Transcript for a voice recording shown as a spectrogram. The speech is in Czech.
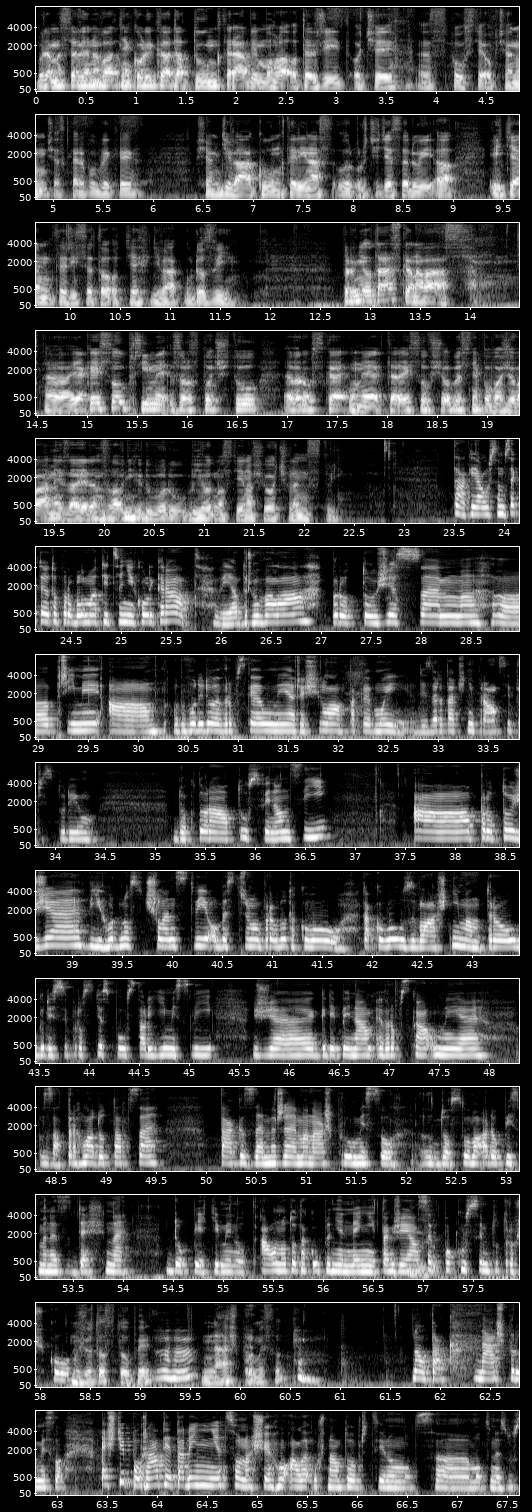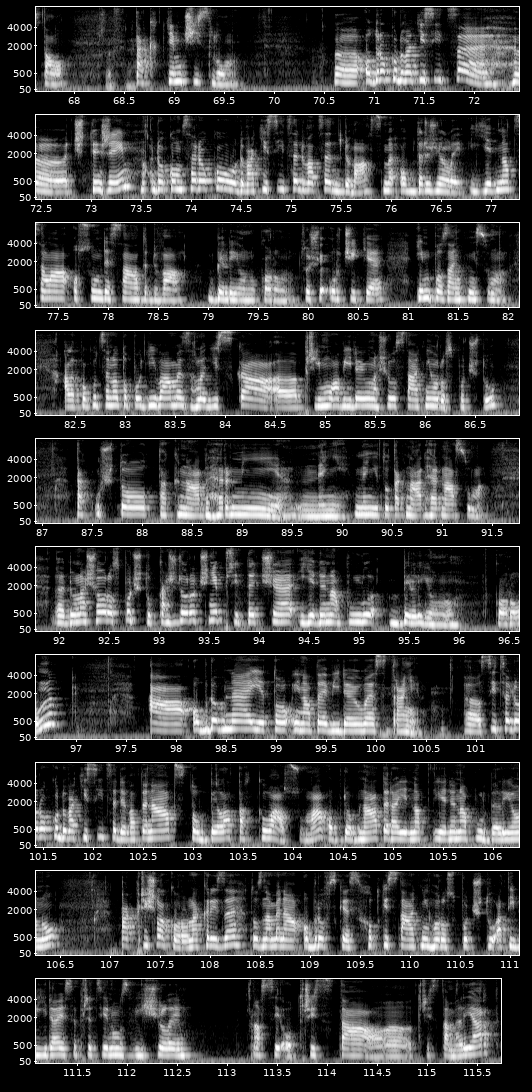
Budeme se věnovat několika datům, která by mohla otevřít oči spoustě občanům České republiky, všem divákům, kteří nás určitě sledují a i těm, kteří se to od těch diváků dozví. První otázka na vás. Eh, jaké jsou příjmy z rozpočtu Evropské unie, které jsou všeobecně považovány za jeden z hlavních důvodů výhodnosti našeho členství? Tak já už jsem se k této problematice několikrát vyjadřovala, protože jsem eh, příjmy a odvody do Evropské unie řešila také v mojí dizertační práci při studium doktorátu z financí. A protože výhodnost členství je obestřeno opravdu takovou, takovou zvláštní mantrou, kdy si prostě spousta lidí myslí, že kdyby nám Evropská unie zatrhla dotace, tak zemře a náš průmysl doslova a do písmene zdechne do pěti minut. A ono to tak úplně není, takže já můžu, se pokusím tu trošku... Můžu to vstoupit? Mm-hmm. Náš průmysl? No tak, náš průmysl. Ještě pořád je tady něco našeho, ale už nám toho přeci jenom moc, eh, moc nezůstalo. Přesně. Tak k těm číslům. Eh, od roku 2004 do konce roku 2022 jsme obdrželi 1,82 bilionu korun, což je určitě impozantní suma. Ale pokud se na to podíváme z hlediska eh, příjmu a výdajů našeho státního rozpočtu, tak už to tak nádherný není. Není to tak nádherná suma. Eh, do našeho rozpočtu každoročně přiteče 1,5 bilionu korun a obdobné je to i na té výdajové straně. E, sice do roku 2019 to byla taková suma, obdobná, teda 1,5 bilionu, pak přišla koronakrize, to znamená obrovské schodky státního rozpočtu a ty výdaje se přeci jenom zvýšily asi o 300, 300 e, miliard.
